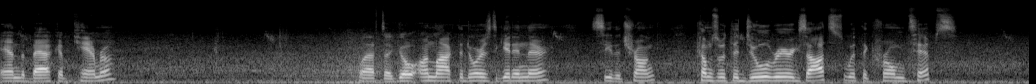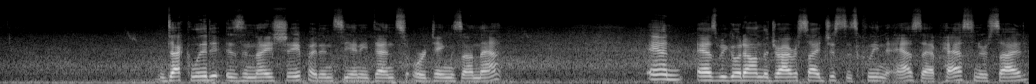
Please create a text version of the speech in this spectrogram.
and the backup camera. We'll have to go unlock the doors to get in there, see the trunk. Comes with the dual rear exhausts with the chrome tips. Deck lid is in nice shape. I didn't see any dents or dings on that. And as we go down the driver's side, just as clean as that passenger side.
